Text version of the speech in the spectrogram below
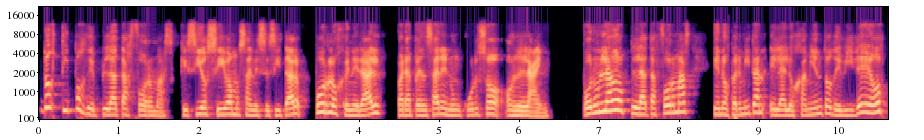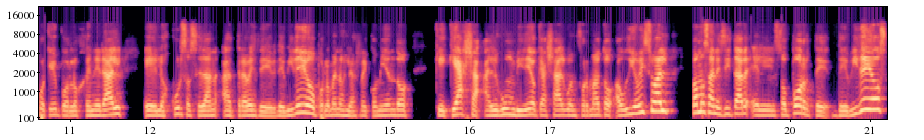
dos tipos de plataformas que sí o sí vamos a necesitar por lo general para pensar en un curso online. Por un lado, plataformas que nos permitan el alojamiento de videos, porque por lo general eh, los cursos se dan a través de, de video, por lo menos les recomiendo que, haya algún video, que haya algo en formato audiovisual. Vamos a necesitar el soporte de videos,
